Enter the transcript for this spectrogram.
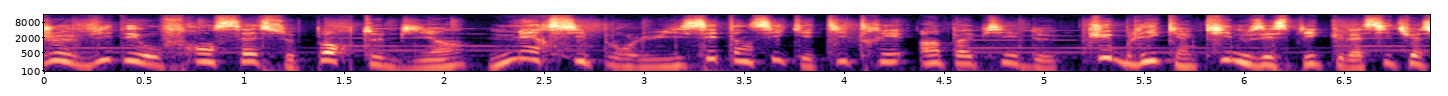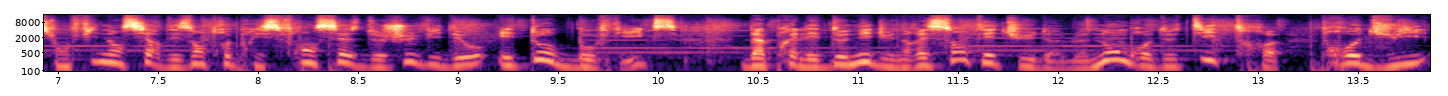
Jeu vidéo français se porte bien, merci pour lui, c'est ainsi qu'est titré un papier de Public hein, qui nous explique que la situation financière des entreprises françaises de jeux vidéo est au beau fixe. D'après les données d'une récente étude, le nombre de titres produits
